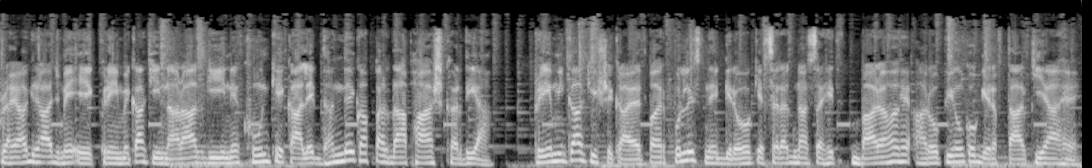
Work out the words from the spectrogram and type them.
प्रयागराज में एक प्रेमिका की नाराज़गी ने खून के काले धंधे का पर्दाफाश कर दिया। प्रेमिका की शिकायत पर पुलिस ने गिरोह के सरगना सहित बारह आरोपियों को गिरफ़्तार किया है।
